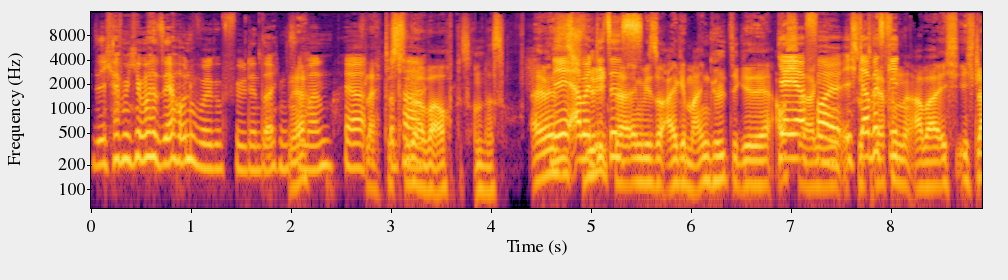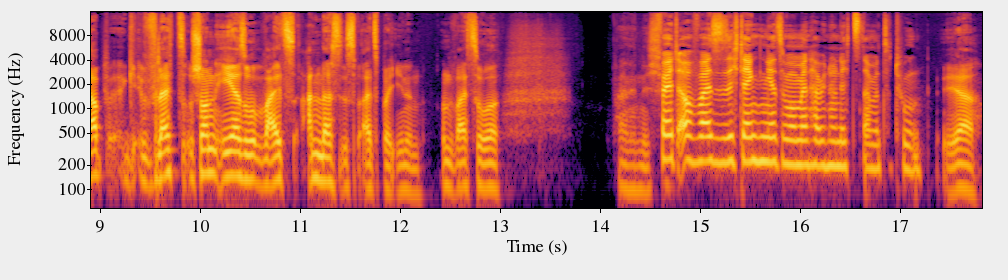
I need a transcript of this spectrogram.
Also ich habe mich immer sehr unwohl gefühlt in solchen Ja? Zimmern. Ja, Vielleicht bist total. du da aber auch besonders. Also Nee, aber dieses- da irgendwie so allgemeingültige Ja, Aussagen ja, voll. Ich zu glaube, es treffen. geht- aber ich, ich glaube, vielleicht schon eher so, weil es anders ist als bei Ihnen. Und weil es so, weiß ich nicht. Vielleicht auch, weil sie sich denken, jetzt im Moment habe ich noch nichts damit zu tun. Ja.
